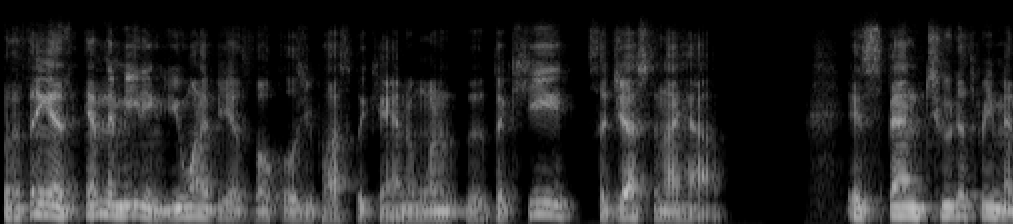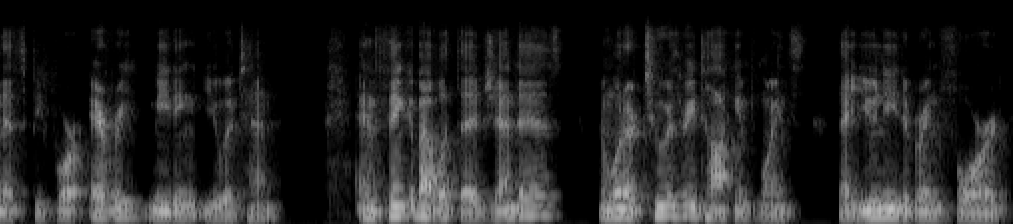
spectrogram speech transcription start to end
But the thing is, in the meeting, you want to be as vocal as you possibly can. And one of the, the key suggestion I have is spend two to three minutes before every meeting you attend and think about what the agenda is and what are two or three talking points that you need to bring forward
